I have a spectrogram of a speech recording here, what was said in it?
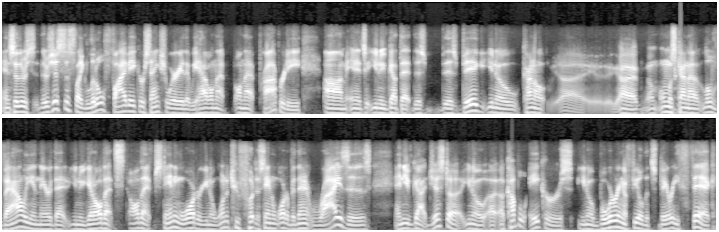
and so there's there's just this like little five acre sanctuary that we have on that on that property um, and it's you know you've got that this this big you know kind of uh, uh, almost kind of little valley in there that you know you get all that all that standing water you know one or two foot of standing water but then it rises and you've got just a you know a, a couple acres you know bordering a field that's very thick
